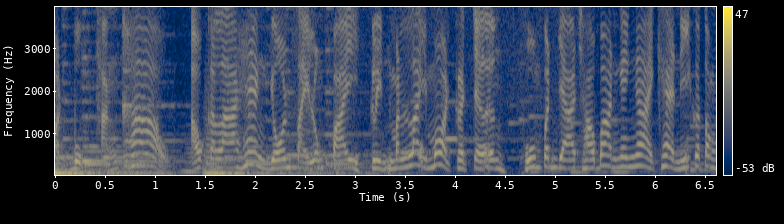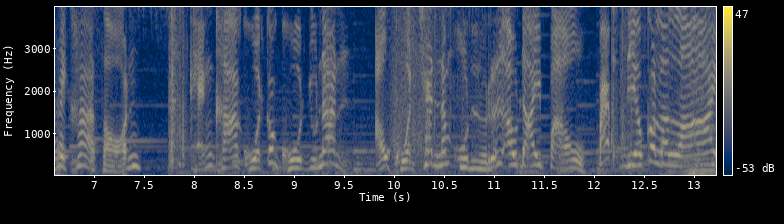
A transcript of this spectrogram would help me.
อดบุกถังข้าว เอากะลาแห้งโยนใส่ลงไป กลิ่นมันไล่มอดกระเจิง ภูมิปัญญาชาวบ้านง่ายๆ แค่นี้ก็ต้องให้ข้าสอน แข็งขาขวดก็ขูดอยู่นั่น เอาขวดแช่น้ำอุ่น หรือเอาไดร์เป่า แป๊บเดียวก็ละลาย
